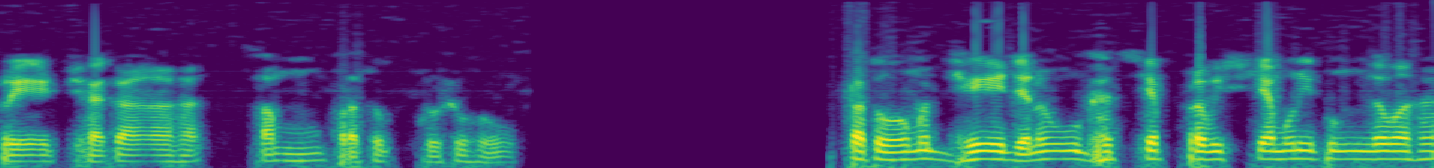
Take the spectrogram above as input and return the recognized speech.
प्रेक्षकाः सम्प्रतुकृषुः ततो मध्ये जनौघस्य प्रविश्य मुनिपुङ्गवः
